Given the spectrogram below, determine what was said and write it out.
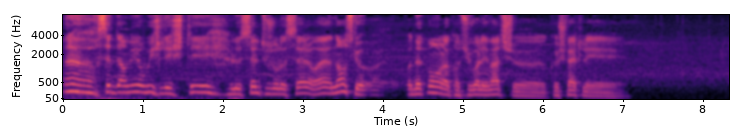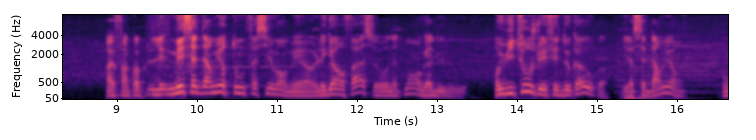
Alors, cette d'armure, oui, je l'ai jeté. Le sel, toujours le sel. Ouais, non, parce que, honnêtement, là, quand tu vois les matchs euh, que je fais avec les... Ouais, enfin, quoi les... Mes sets d'armure tombent facilement. Mais euh, les gars en face, euh, honnêtement, en, en 8 tours, je lui ai fait 2 KO, quoi. Il a 7 d'armure. Hein. bon.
